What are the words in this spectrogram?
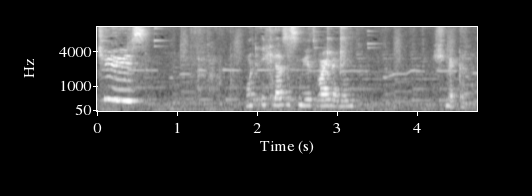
Tschüss! Und ich lasse es mir jetzt weiterhin schmecken.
